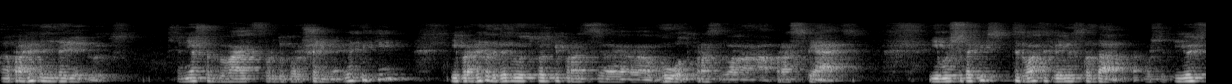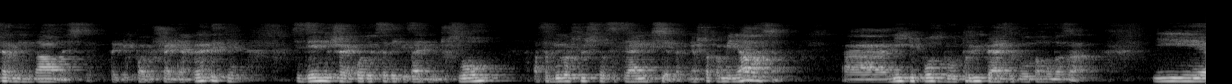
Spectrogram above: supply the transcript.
пра гэта не даведваюцца што нешта адбываецца пры парушэння этыкі і пра гэта даведваюць толькі праз год праз два праз 5 і вось у такіх сітуацыях вельмі складана потому что ёсць тэрмін даўнасці такіх парушэннях этыкі ці дзейнічае кодекс этыкі заднім числом асабліва штучна сацыяльных сетак нешта памянялася нейкі пост быў 3-5 гадоў таму назад і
